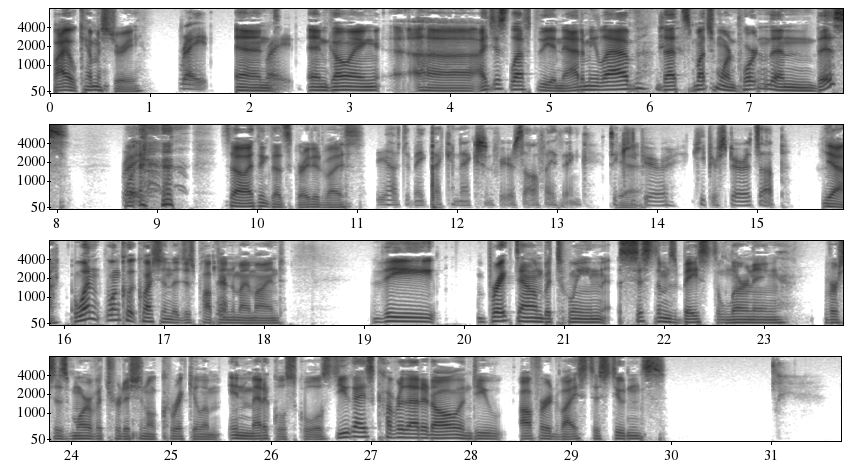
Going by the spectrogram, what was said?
biochemistry. Right. And right. and going, uh, I just left the anatomy lab. That's much more important than this. Right. so I think that's great advice. You have to make that connection for yourself. I think to yeah. keep your keep your spirits up. Yeah. One one quick question that just popped into my mind: the breakdown between systems based learning versus more of a traditional curriculum in medical schools. Do you guys cover that at all and do you offer advice to students?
